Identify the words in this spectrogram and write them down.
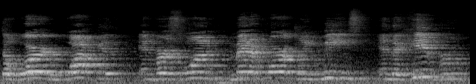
The word walketh in verse 1 metaphorically means in the Hebrew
